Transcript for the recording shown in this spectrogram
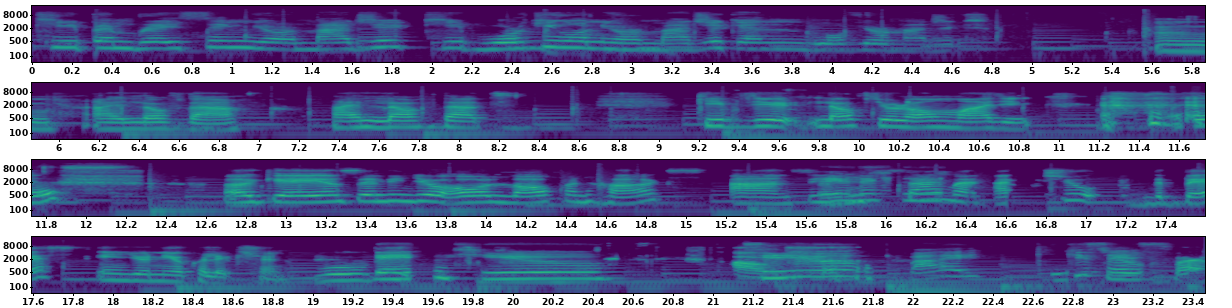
keep embracing your magic, keep working on your magic, and love your magic. Mm, I love that. I love that. Keep you love your own magic. okay, I'm sending you all love and hugs, and see Thank you next you. time. And I wish you the best in your new collection. We'll Thank you. Out. See you. Bye. Kisses. Bye.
